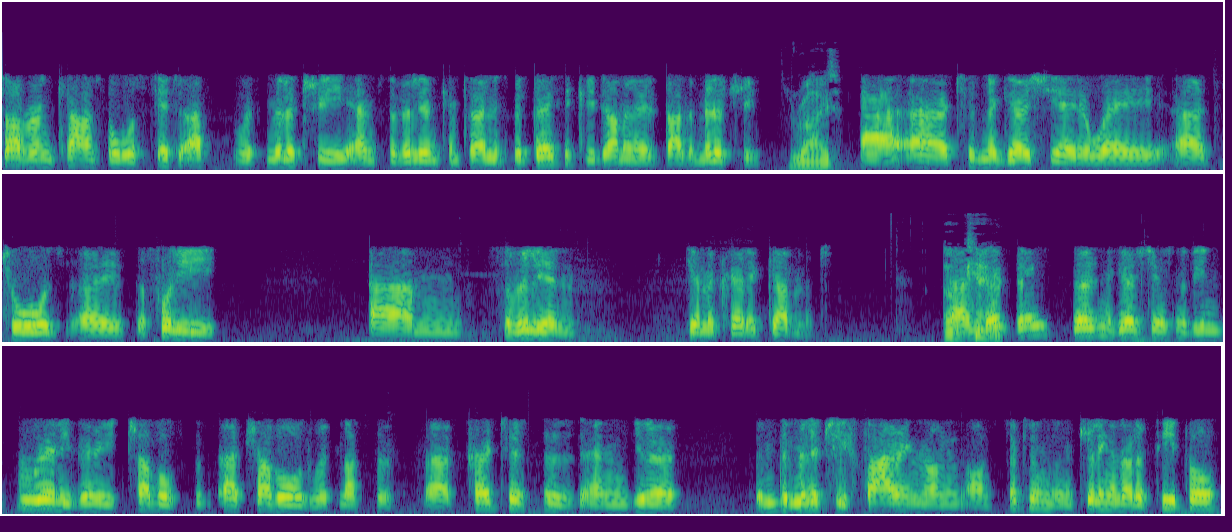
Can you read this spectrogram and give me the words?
sovereign council was set up with military and civilian components, but basically dominated by the military. Right. Uh, uh, to negotiate a way uh, towards a, a fully um, civilian democratic government. Okay. And those, those, those negotiations have been really very troubled, uh, troubled with lots of uh, protesters and, you know, the, the military firing on, on citizens and killing a lot of people.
